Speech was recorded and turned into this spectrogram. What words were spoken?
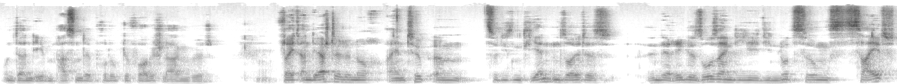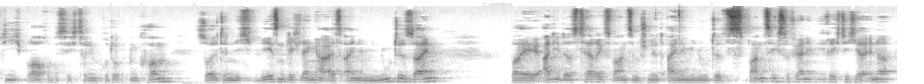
und dann eben passende Produkte vorgeschlagen wird. Vielleicht an der Stelle noch ein Tipp ähm, zu diesen Klienten sollte es in der Regel so sein, die, die Nutzungszeit, die ich brauche, bis ich zu den Produkten komme, sollte nicht wesentlich länger als eine Minute sein. Bei Adidas Terex waren es im Schnitt eine Minute zwanzig, sofern ich mich richtig erinnere.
